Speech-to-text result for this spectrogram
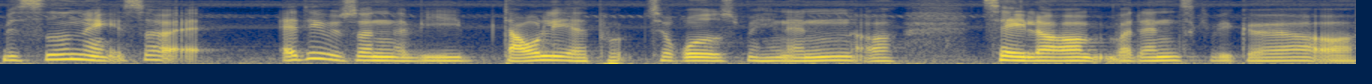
ved siden af, så er det jo sådan, at vi dagligt er på, til råds med hinanden og taler om, hvordan skal vi gøre. Og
